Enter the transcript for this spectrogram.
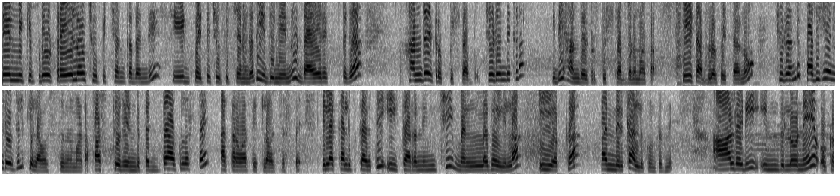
నేను మీకు ఇప్పుడు ట్రేలో చూపించాను కదండి. సీడ్ పెట్టి చూపించాను కదా. ఇది నేను డైరెక్ట్గా హండ్రెడ్ రూపీస్ టబ్. చూడండి ఇక్కడ. ఇది హండ్రెడ్ రూపీస్ టబ్ అనమాట ఈ టబ్లో పెట్టాను. చూడండి పదిహేను రోజులకి ఇలా వస్తుంది అనమాట ఫస్ట్ రెండు పెద్ద ఆకులు వస్తాయి ఆ తర్వాత ఇట్లా వచ్చేస్తాయి. ఇలా కలిపి కడితే ఈ కర్ర నుంచి మెల్లగా ఇలా ఈ యొక్క పందిరికి అల్లుకుంటుంది. ఆల్రెడీ ఇందులోనే ఒక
